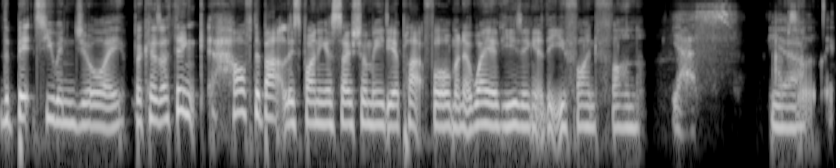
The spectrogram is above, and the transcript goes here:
the bits you enjoy because I think half the battle is finding a social media platform and a way of using it that you find fun. Yes. Yeah. Absolutely.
